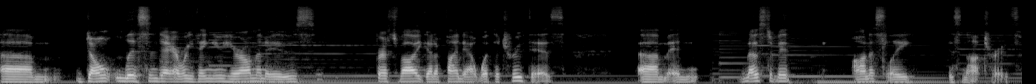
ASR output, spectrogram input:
Um, don't listen to everything you hear on the news. First of all, you got to find out what the truth is. Um, and most of it, honestly, is not truth.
